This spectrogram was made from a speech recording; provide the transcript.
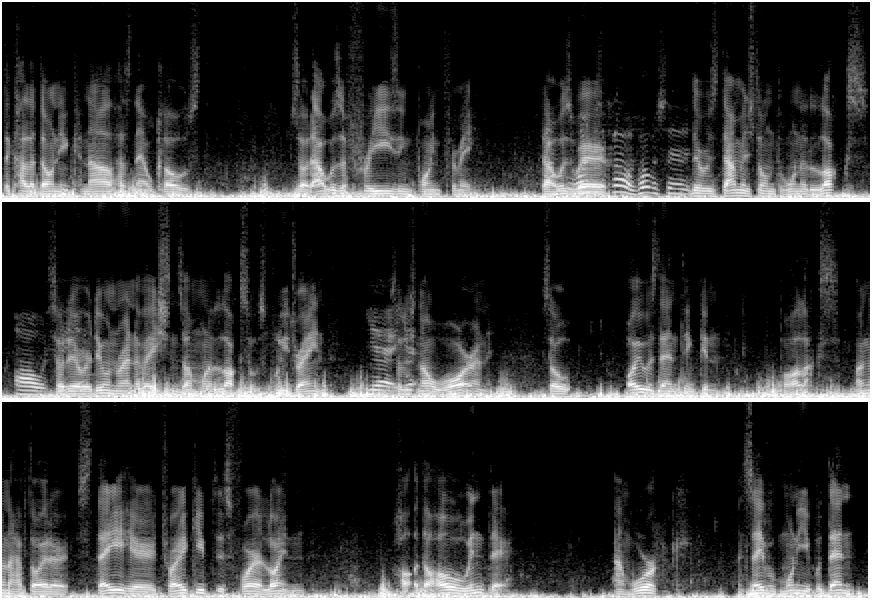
the Caledonian Canal has now closed. So that was a freezing point for me. That was what where was the close? What was the? there was damage done to one of the locks. oh, So they were doing renovations on one of the locks so it was fully drained. Yeah, So yeah. there's no water in it. So I was then thinking, bollocks, I'm gonna have to either stay here, try to keep this fire lighting the whole winter, and work and save up money. But then,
